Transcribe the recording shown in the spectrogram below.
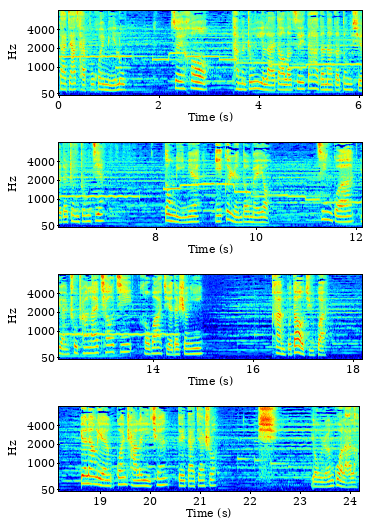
大家才不会迷路。最后，他们终于来到了最大的那个洞穴的正中间。洞里面一个人都没有，尽管远处传来敲击和挖掘的声音。看不到巨怪。月亮脸观察了一圈，对大家说：“嘘，有人过来了。”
